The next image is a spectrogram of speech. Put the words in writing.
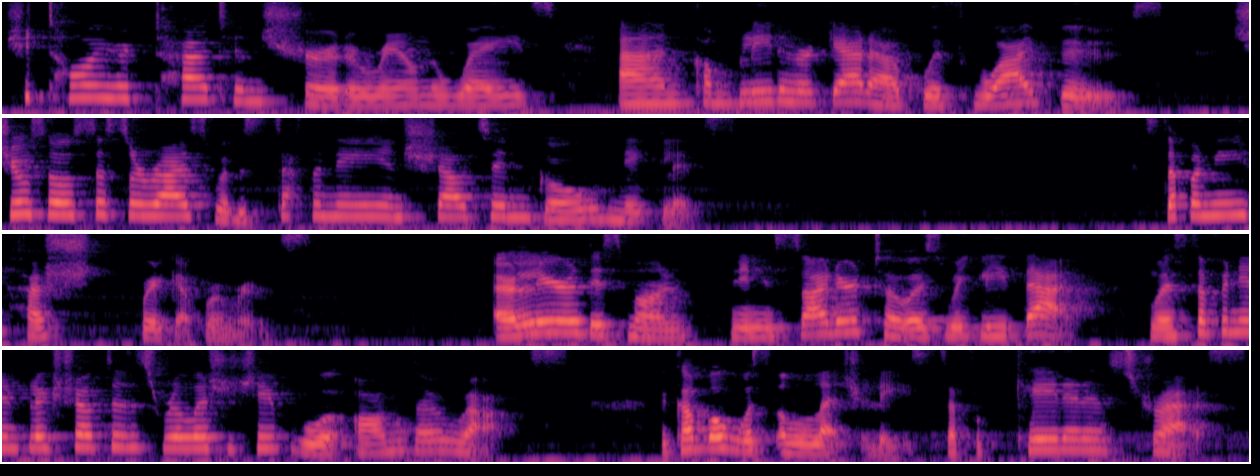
She tied her tartan shirt around the waist and completed her getup with white boots. She also accessorized with Stefani and Shelton gold necklace. Stefani hushed breakup rumors. Earlier this month, an insider told Us Weekly that Gwen Stefani and Blake Shelton's relationship were on the rocks. The couple was allegedly suffocated and stressed.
